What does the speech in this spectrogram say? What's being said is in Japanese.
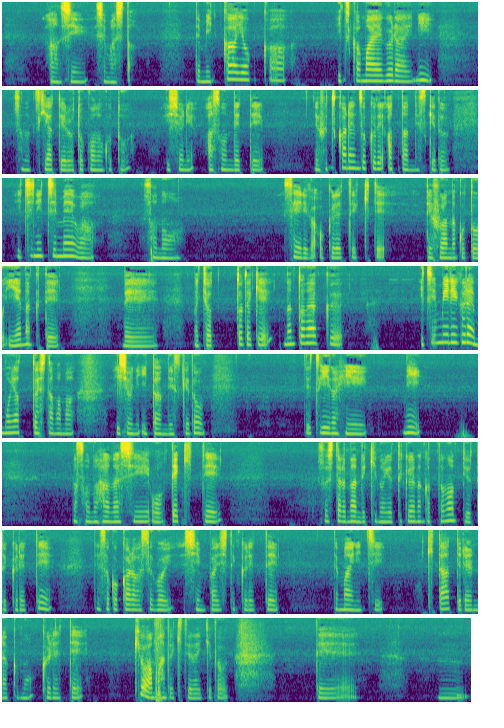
安心しました。で3日4日5日前ぐらいにその付き合っている男の子と一緒に遊んでて、で、2日連続で会ったんですけど、1日目は、その、生理が遅れてきて、で、不安なことを言えなくて、で、まあ、ちょっとだけ、なんとなく、1ミリぐらいもやっとしたまま一緒にいたんですけど、で、次の日に、まあ、その話をできて、そしたらなんで昨日言ってくれなかったのって言ってくれて、で、そこからはすごい心配してくれて、で、毎日来たって連絡もくれて、今日はまだ来てないけど、で、うん、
